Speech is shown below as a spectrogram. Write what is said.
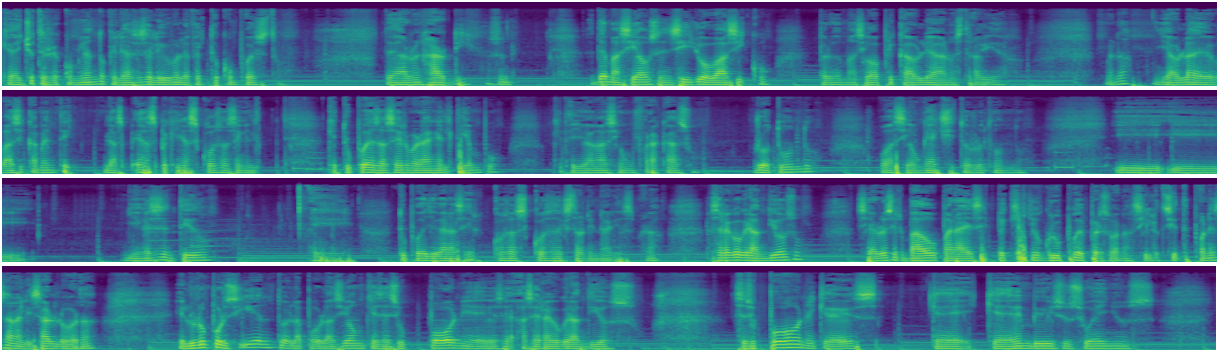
de hecho te recomiendo que leas ese libro, El efecto compuesto, de Darren Hardy. Es, demasiado sencillo, básico, pero demasiado aplicable a nuestra vida, ¿verdad? Y habla de básicamente las, esas pequeñas cosas en el, que tú puedes hacer, ¿verdad? En el tiempo que te llevan hacia un fracaso rotundo o hacia un éxito rotundo. Y, y, y en ese sentido, eh, tú puedes llegar a hacer cosas, cosas extraordinarias, ¿verdad? Hacer algo grandioso se ha reservado para ese pequeño grupo de personas. Si, si te pones a analizarlo, ¿verdad? El 1% de la población que se supone debe hacer algo grandioso. Se supone que, debes, que, deben vivir sus sueños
